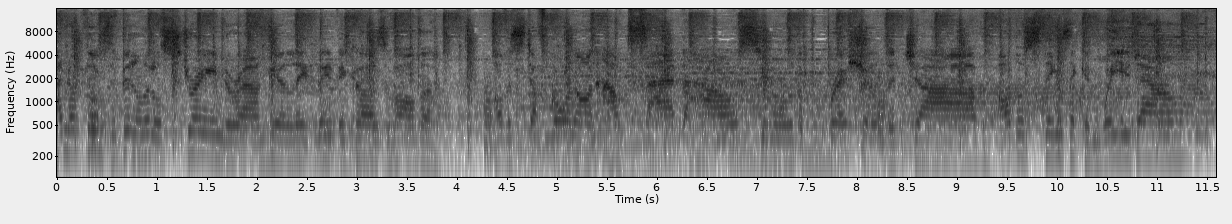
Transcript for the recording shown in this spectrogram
I know things have been a little strained around here lately because of all the all the stuff going on outside the house, you know, the pressure, the job, all those things that can weigh you down.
